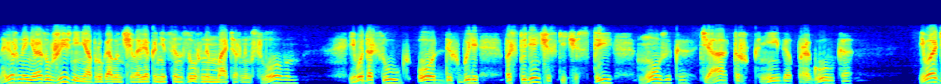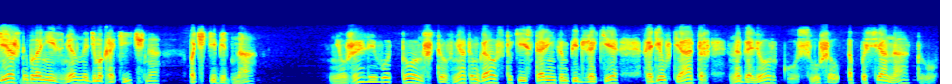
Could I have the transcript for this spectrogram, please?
Наверное, ни разу в жизни не обругал он человека нецензурным матерным словом. Его досуг, отдых были постуденчески чисты, музыка, театр, книга, прогулка. Его одежда была неизменно демократична, почти бедна. Неужели вот он, что в мятом галстуке и стареньком пиджаке ходил в театр на галерку, слушал апассионату,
